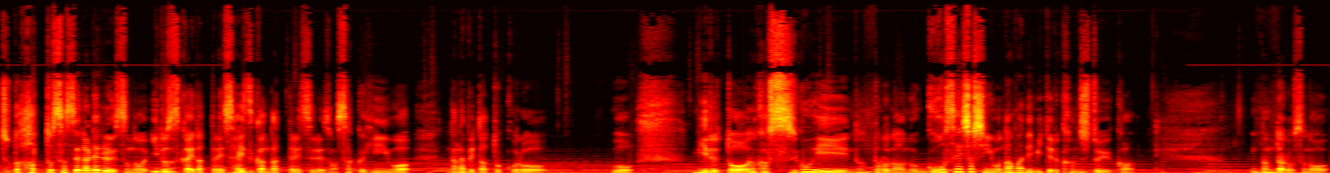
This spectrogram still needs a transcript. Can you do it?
ちょっとハッとさせられるその色使いだったりサイズ感だったりするその作品を並べたところを見ると、なんかすごい、なんだろうな、あの合成写真を生で見てる感じというか、なんだろう、その、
